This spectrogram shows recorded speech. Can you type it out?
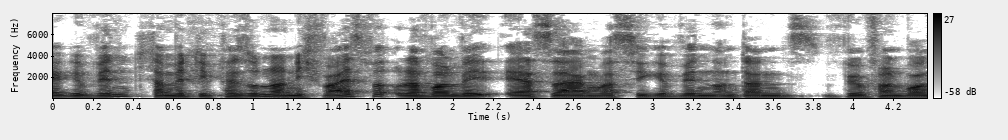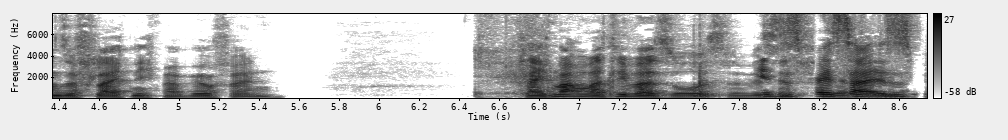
Wer gewinnt, damit die Person noch nicht weiß, oder wollen wir erst sagen, was sie gewinnen und dann würfeln wollen sie vielleicht nicht mehr würfeln? Vielleicht machen wir es lieber so. Ist, ein Es ist besser, es ist,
